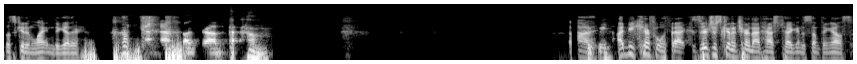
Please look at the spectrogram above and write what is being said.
let's get enlightened together. Uh, I'd be careful with that because they're just going to turn that hashtag into something else.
